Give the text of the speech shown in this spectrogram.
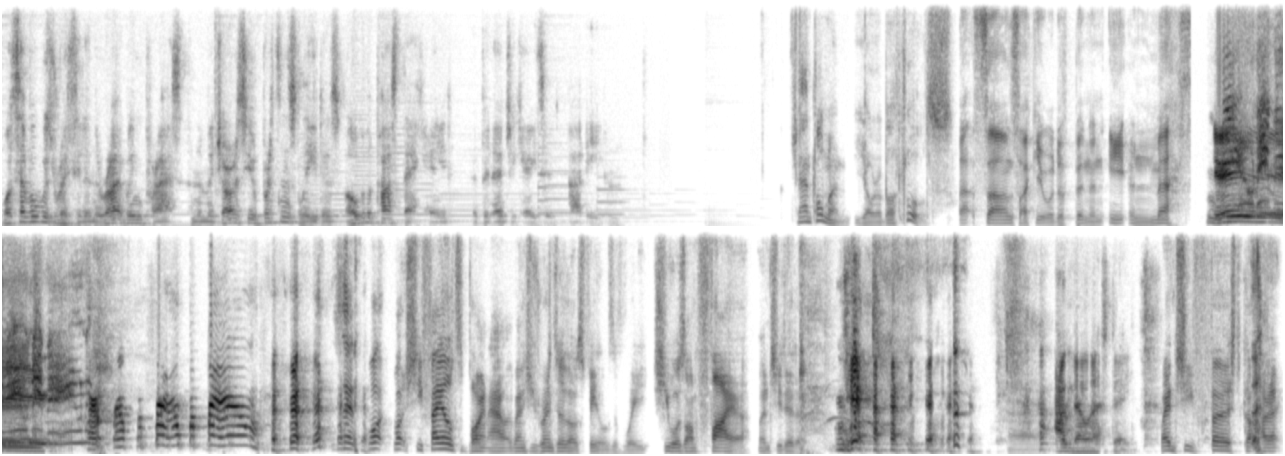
whatever was written in the right wing press, and the majority of Britain's leaders over the past decade had been educated at Eton. Gentlemen, your rebuttals. That sounds like it would have been an Eton mess. Said what, what she failed to point out when she was running through those fields of wheat, she was on fire when she did it. yeah. Uh, and LSD. when she first got her,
